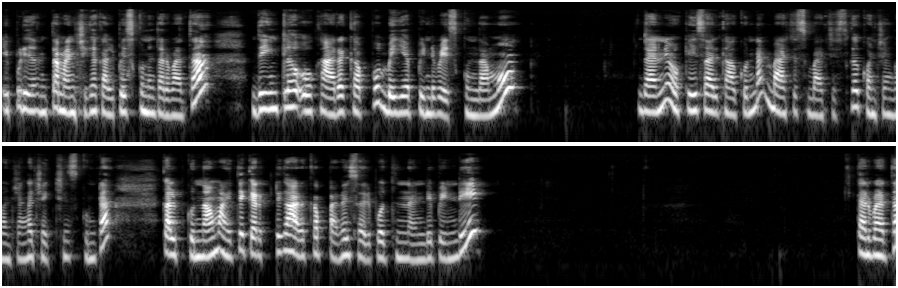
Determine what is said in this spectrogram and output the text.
ఇప్పుడు ఇదంతా మంచిగా కలిపేసుకున్న తర్వాత దీంట్లో ఒక అరకప్పు బియ్య పిండి వేసుకుందాము. దాన్ని ఒకేసారి కాకుండా బ్యాచెస్ బ్యాచెస్గా కొంచెం కొంచెంగా చెక్ చేసుకుంటా కలుపుకుందాము. అయితే కరెక్ట్గా అరకప్పు అనేది సరిపోతుందండి పిండి. తర్వాత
